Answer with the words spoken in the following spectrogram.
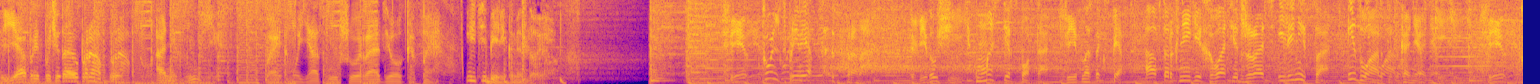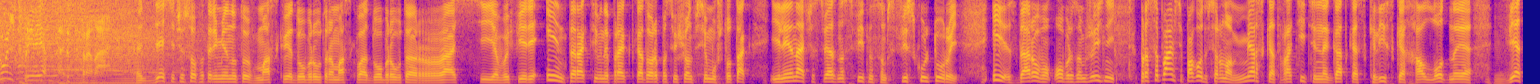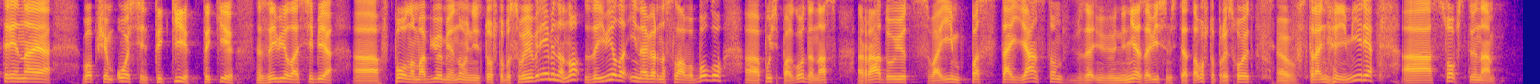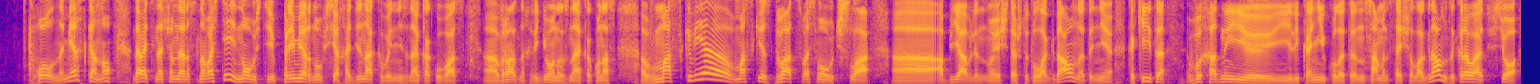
Я предпочитаю правду, правду, а не слухи. Поэтому я слушаю Радио КП. И тебе рекомендую. Физкульт-привет, страна! Ведущий, мастер спорта, фитнес-эксперт, автор книги «Хватит жрать и лениться» Эдуард, Эдуард Коневский. Физкульт-привет, страна! 10 часов и 3 минуты в Москве. Доброе утро, Москва. Доброе утро, Россия. В эфире интерактивный проект, который посвящен всему, что так или иначе связано с фитнесом, с физкультурой и здоровым образом жизни. Просыпаемся, погода все равно мерзкая, отвратительная, гадкая, склизкая, холодная, ветреная. В общем, осень таки, таки заявила о себе э, в полном объеме, ну, не то чтобы своевременно, но заявила, и, наверное, слава богу, э, пусть погода нас радует своим постоянством, вне зависимости от того, что происходит э, в стране и мире. А, собственно, Холодно, мерзко, но давайте начнем, наверное, с новостей. Новости примерно у всех одинаковые, не знаю, как у вас а, в разных регионах, знаю, как у нас в Москве. В Москве с 28 числа а, объявлен, ну, я считаю, что это локдаун, это не какие-то выходные или каникулы, это самый настоящий локдаун. Закрывают все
